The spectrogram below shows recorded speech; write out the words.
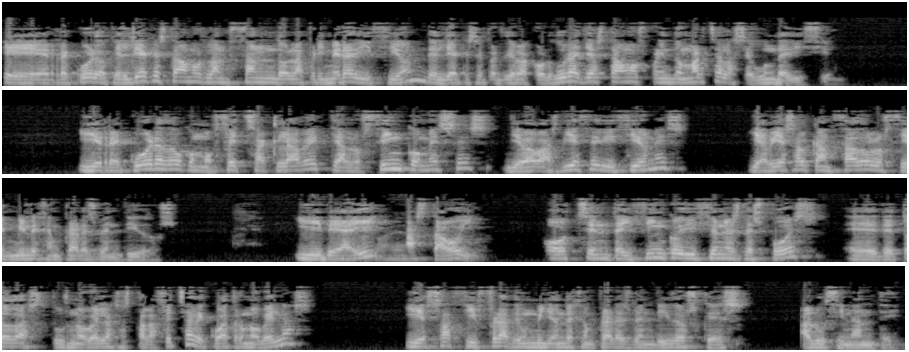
Eh, recuerdo que el día que estábamos lanzando la primera edición, del día que se perdió la cordura, ya estábamos poniendo en marcha la segunda edición. Y recuerdo como fecha clave que a los cinco meses llevabas diez ediciones y habías alcanzado los 100.000 ejemplares vendidos. Y de ahí hasta hoy, 85 ediciones después eh, de todas tus novelas hasta la fecha, de cuatro novelas, y esa cifra de un millón de ejemplares vendidos que es alucinante.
